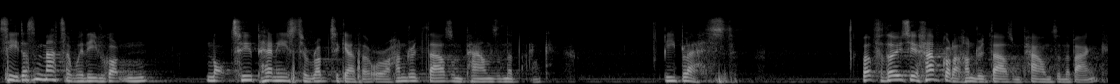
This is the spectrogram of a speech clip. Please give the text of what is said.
See, it doesn't matter whether you've got not two pennies to rub together or a hundred thousand pounds in the bank. Be blessed. But for those who have got a hundred thousand pounds in the bank,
